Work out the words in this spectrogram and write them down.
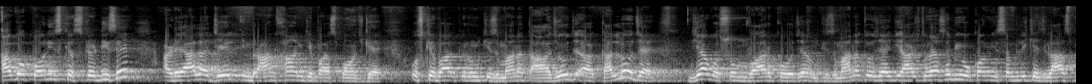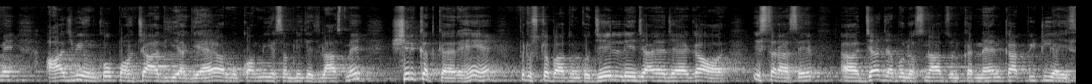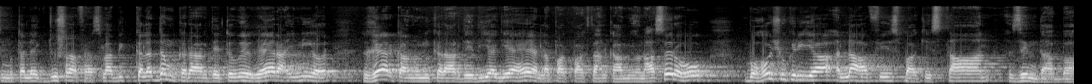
अब वो पुलिस कस्टडी से अडयाला जेल इमरान खान के पास पहुँच गए। उसके बाद फिर उनकी ज़मानत आज हो जा, कल हो जाए, या वो सोमवार को हो जाए, उनकी ज़मानत हो जाएगी। आज तो वैसे भी वो कौमी असम्बली के अजलास में आज भी उनको पहुँचा दिया गया है और वो कौमी असम्बली के अजलास में शिरकत कर रहे हैं। फिर उसके बाद उनको जेल ले जाया जाएगा और इस तरह से जज अबुलसनाजुलकरनैन का पी टी आई से मुतल दूसरा फैसला भी कलदम करार देते हुए गैर आइनी और गैर कानूनी करार दे दिया गया है। अल्लाह पाक पाकिस्तान का हामी नासिर हो। बहुत शुक्रिया अल्लाह हाफिज़ पाकिस्तान जिंदाबाद।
